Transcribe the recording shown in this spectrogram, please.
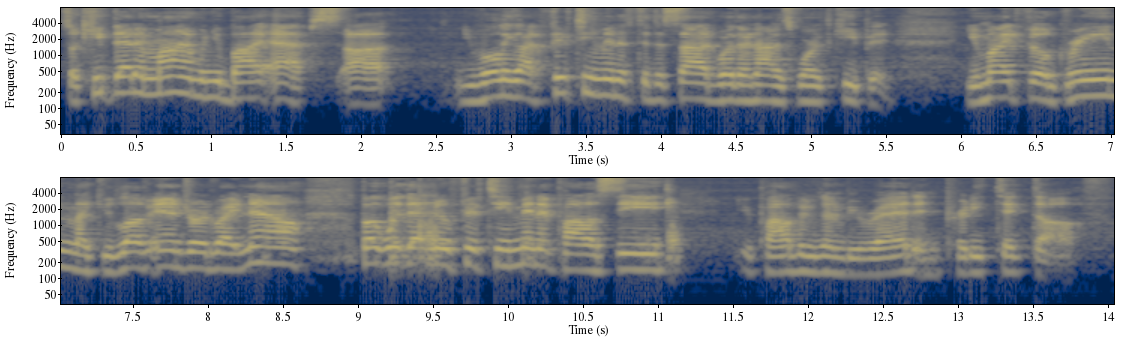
So keep that in mind when you buy apps. Uh, you've only got 15 minutes to decide whether or not it's worth keeping. You might feel green like you love Android right now, but with that new 15 minute policy, you're probably going to be red and pretty ticked off.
